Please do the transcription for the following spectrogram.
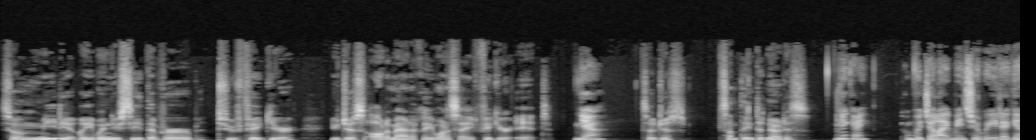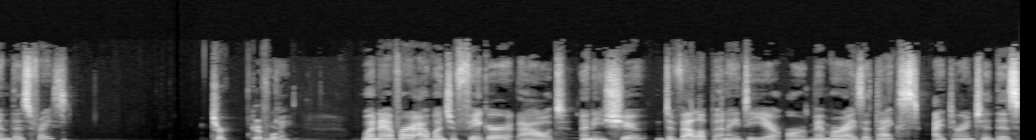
So, immediately when you see the verb to figure, you just automatically want to say figure it. Yeah. So, just something to notice. Okay. Would you like me to read again this phrase? Sure, go for it. Whenever I want to figure out an issue, develop an idea, or memorize a text, I turn to this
